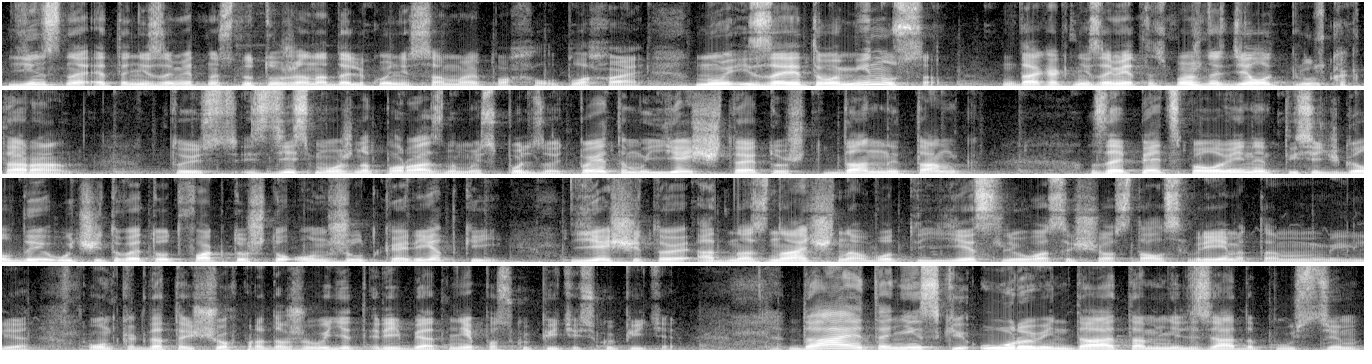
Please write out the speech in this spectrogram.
Единственное, это незаметность, но тоже она далеко не самая плохая. Но из-за этого минуса, да, как незаметность, можно сделать плюс как таран. То есть здесь можно по-разному использовать. Поэтому я считаю то, что данный танк за 5,5 тысяч голды, учитывая тот факт, что он жутко редкий, я считаю однозначно, вот если у вас еще осталось время там, или он когда-то еще в продажу выйдет, ребят, не поскупитесь, купите. Да, это низкий уровень, да, там нельзя, допустим,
